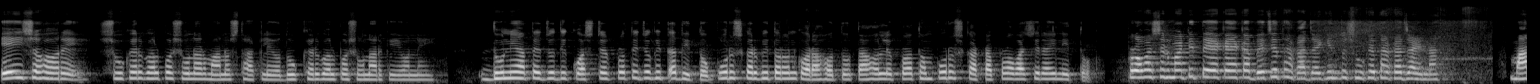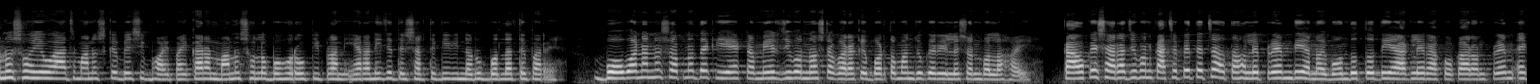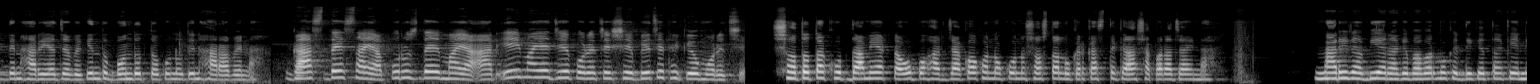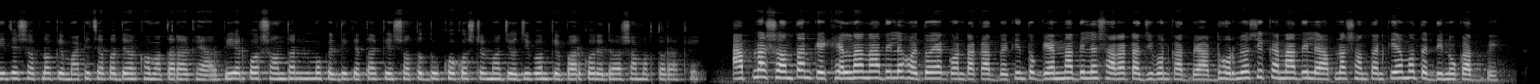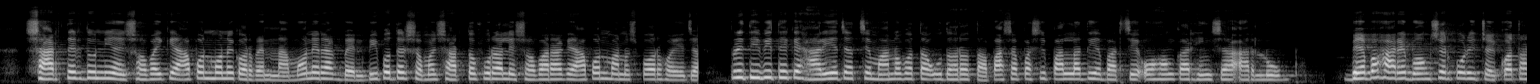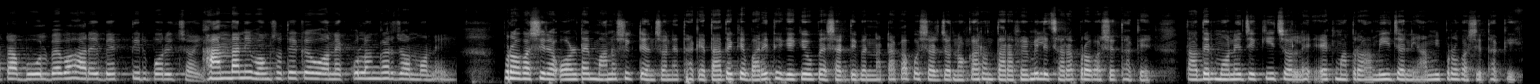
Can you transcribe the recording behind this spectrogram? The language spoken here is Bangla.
এই শহরে সুখের গল্প শোনার মানুষ থাকলেও দুঃখের গল্প শোনার কেউ নেই। দুনিয়াতে যদি কষ্টের প্রতিযোগিতা দিত, পুরস্কার বিতরণ করা হতো, তাহলে প্রথম পুরস্কারটা প্রবাসীরাই নিত। প্রবাসের মাটিতে একা একা বেঁচে থাকা যায়, কিন্তু সুখে থাকা যায় না। মানুষ হয়েও আজ মানুষকে বেশি ভয় পায়, কারণ মানুষ হলো বহুরূপী প্রাণী। এরা নিজেদের স্বার্থে বিভিন্ন রূপ বদলাতে পারে। বউ বানানোর স্বপ্ন দেখিয়ে একটা মেয়ের জীবন নষ্ট করাকে বর্তমান যুগের রিলেশন বলা হয়। কাউকে সারা জীবন কাছে পেতে চাও, তাহলে প্রেম দিয়ে নয়, বন্ধুত্ব দিয়ে আগলে রাখো, কারণ প্রেম একদিন হারিয়ে যাবে, কিন্তু বন্ধুত্ব কোনোদিন হারাবে না। গাছ দেয় ছায়া, পুরুষ দেয় মায়া, আর এই মায়ে যে পড়েছে সে বেঁচে থেকেও মরেছে। সততা খুব দামি একটা উপহার যা কখনো কোনো সস্তা লোকের কাছ থেকে আশা করা যায় না। নারীরা বিয়ের আগে বাবার মুখের দিকে তাকিয়ে নিজের স্বপ্নকে মাটি চাপা দেওয়ার ক্ষমতা রাখে, আর বিয়ের পর সন্তানের মুখের দিকে তাকিয়ে শত দুঃখ কষ্টের মাঝেও জীবনকে পার করে দেওয়ার সামর্থ্য রাখে। আপনার সন্তানকে খেলনা না দিলে হয়তো এক ঘণ্টা কাঁদবে, কিন্তু জ্ঞান না দিলে সারাটা জীবন কাঁদবে, আর ধর্মীয় শিক্ষা না দিলে আপনার সন্তান কেয়ামতের দিনও কাঁদবে। স্বার্থের দুনিয়ায় সবাইকে আপন মনে করবেন না, মনে রাখবেন, বিপদের সময় স্বার্থ ফুরালে সবার আগে আপন মানুষ পর হয়ে যায় পৃথিবী থেকে হারিয়ে যাচ্ছে মানবতা উদারতা, পাশাপাশি পাল্লা দিয়ে বাড়ছে অহংকার, হিংসা আর লোভ। ব্যবহারে বংশের পরিচয়, কথাটা ভুল, ব্যবহারে ব্যক্তির পরিচয়। খানদানি বংশ থেকেও অনেক কুলাঙ্গার জন্ম নেয়। প্রবাসীরা অল টাইম মানসিক টেনশনে থাকে। তাদেরকে বাড়ি থেকে কেউ প্রেশার দিবেন না, টাকা পয়সার জন্য, কারণ তারা ফ্যামিলি ছাড়া প্রবাসে থাকে। তাদের মনে যে কি চলে, একমাত্র আমিই জানি, আমি প্রবাসে থাকি।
